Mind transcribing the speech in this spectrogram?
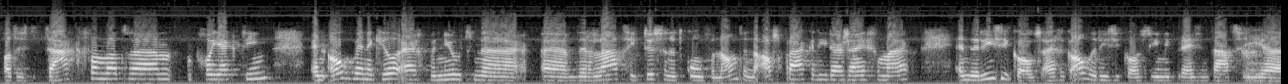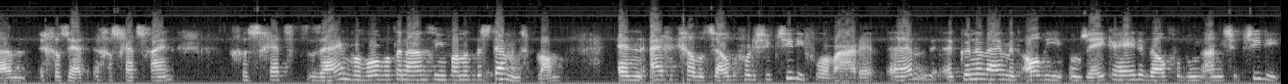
wat is de taak van dat um, projectteam? En ook ben ik heel erg benieuwd naar uh, de relatie tussen het convenant en de afspraken die daar zijn gemaakt en de risico's, eigenlijk al de risico's die in die presentatie uh, gezet, geschetst zijn, geschetst zijn, bijvoorbeeld ten aanzien van het bestemmingsplan. En eigenlijk geldt hetzelfde voor de subsidievoorwaarden. Kunnen wij met al die onzekerheden wel voldoen aan die subsidie?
